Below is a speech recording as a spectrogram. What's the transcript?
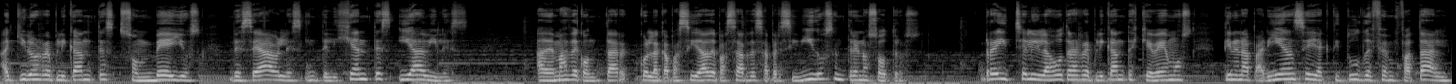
aquí los replicantes son bellos, deseables, inteligentes y hábiles, además de contar con la capacidad de pasar desapercibidos entre nosotros. Rachel y las otras replicantes que vemos tienen apariencia y actitud de femme fatal,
